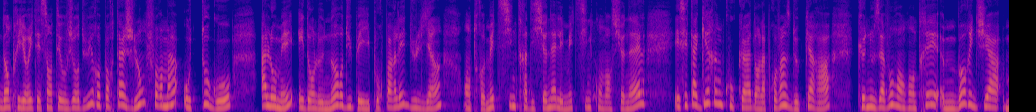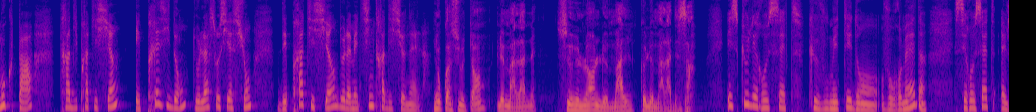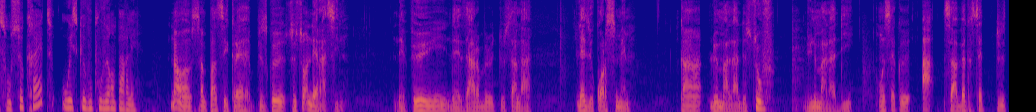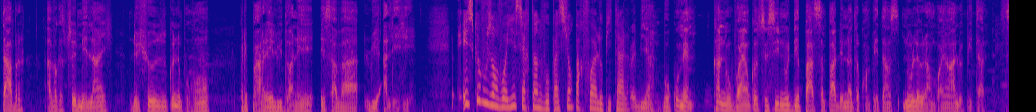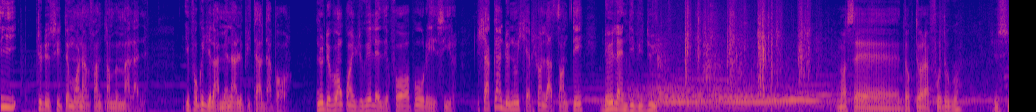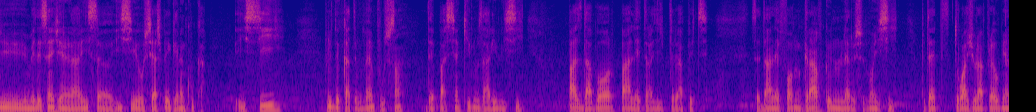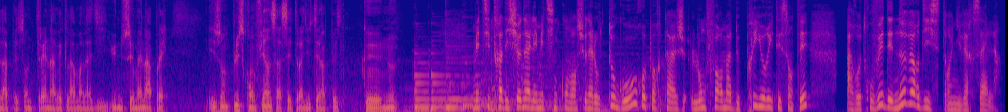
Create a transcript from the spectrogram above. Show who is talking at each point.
Speaker 1: Dans Priorité Santé aujourd'hui, reportage long format au Togo, à Lomé et dans le nord du pays pour parler du lien entre médecine traditionnelle et médecine conventionnelle. Et c'est à Guerinkuka, dans la province de Kara, que nous avons rencontré Mboridja Mukpa, tradipraticien et président de l'association des praticiens de la médecine traditionnelle.
Speaker 2: Nous consultons le malade selon le mal que le malade sent.
Speaker 1: Est-ce que les recettes que vous mettez dans vos remèdes, ces recettes, elles sont secrètes ou est-ce que vous pouvez en parler?
Speaker 2: Non, ce ne sont pas secrets puisque ce sont des racines, des feuilles, des arbres, tout ça là, les écorces même. Quand le malade souffre d'une maladie, on sait que ah, c'est avec cet arbre, avec ce mélange de choses que nous pouvons préparer, lui donner et ça va lui alléger.
Speaker 1: Est-ce que vous envoyez certains de vos patients parfois à l'hôpital?
Speaker 2: Très bien, beaucoup même. Quand nous voyons que ceci ne nous dépasse pas de notre compétence, nous les renvoyons à l'hôpital. Si tout de suite mon enfant tombe malade, il faut que je l'amène à l'hôpital d'abord. Nous devons conjuguer les efforts pour réussir. Chacun de nous cherchons la santé de l'individu.
Speaker 3: Moi, c'est Dr Afodogo. Je suis médecin généraliste euh, ici au CHP Guérenkouka. Ici, plus de 80% des patients qui nous arrivent ici passent d'abord par les tradithérapeutes. C'est dans les formes graves que nous les recevons ici. Peut-être trois jours après, ou bien la personne traîne avec la maladie une semaine après. Ils ont plus confiance à ces tradithérapeutes que nous.
Speaker 1: Médecine traditionnelle et médecine conventionnelle au Togo, reportage long format de priorité santé à retrouver dès 9h10 temps universel.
